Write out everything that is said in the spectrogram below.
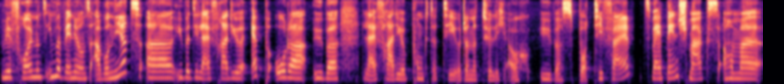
wir freuen uns immer, wenn ihr uns abonniert äh, über die Live-Radio-App oder über liveradio.at oder natürlich auch über Spotify. Zwei Benchmarks haben wir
